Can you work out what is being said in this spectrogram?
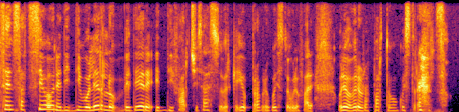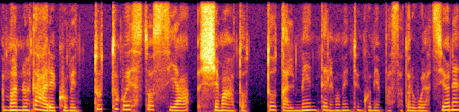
sensazione di, di, volerlo vedere e di farci sesso, perché io proprio questo volevo fare, volevo avere un rapporto con questo ragazzo, ma notare come tutto questo sia scemato totalmente nel momento in cui mi è passata l'ovulazione,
